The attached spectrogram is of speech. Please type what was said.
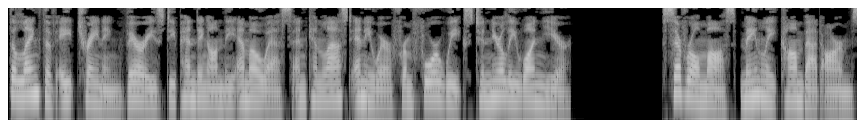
The length of AIT training varies depending on the MOS and can last anywhere from four weeks to nearly one year. Several MOS mainly combat arms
